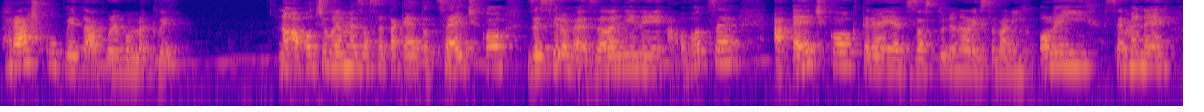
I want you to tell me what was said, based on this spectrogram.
hrášku, květáku nebo mrkvy. No a potřebujeme zase také to C ze syrové zeleniny a ovoce a E, které je v zastudenalisovaných olejích, semenech,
